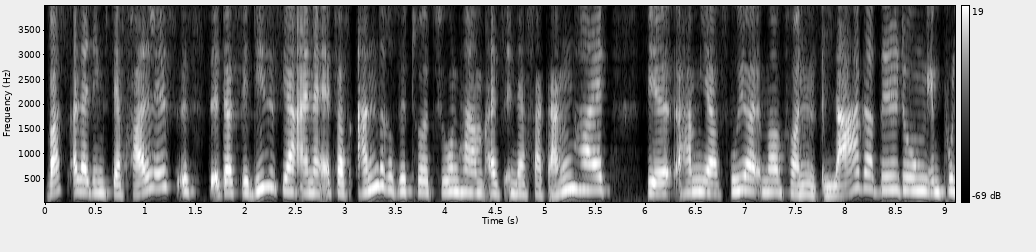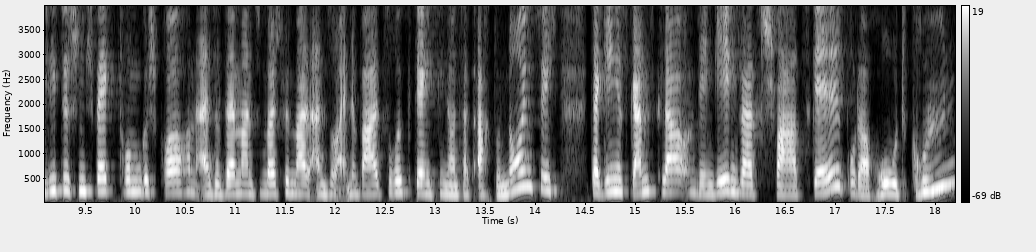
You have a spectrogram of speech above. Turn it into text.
Was allerdings der Fall ist, ist, dass wir dieses Jahr eine etwas andere Situation haben als in der Vergangenheit. Wir haben ja früher immer von Lagerbildung im politischen Spektrum gesprochen. Also wenn man zum Beispiel mal an so eine Wahl zurückdenkt wie 1998, da ging es ganz klar um den Gegensatz Schwarz-Gelb oder Rot-Grün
